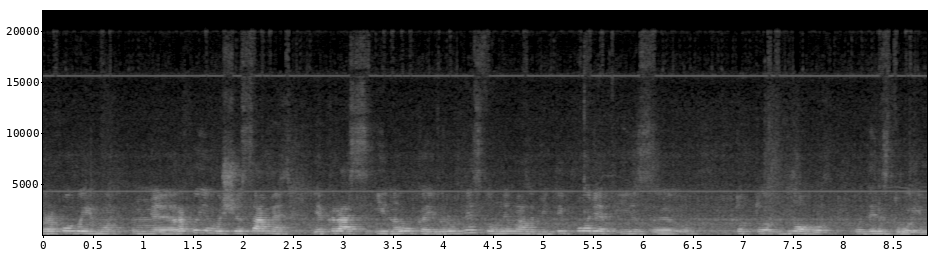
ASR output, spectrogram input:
враховуємо, е, рахуємо, що саме якраз і наука, і виробництво вони мали б йти поряд із. Тобто в ногу один з другим.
